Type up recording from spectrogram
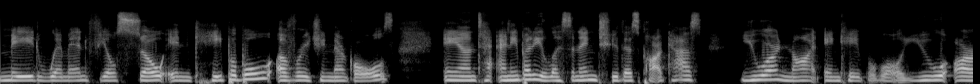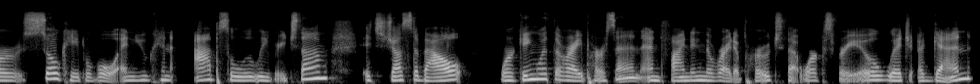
made women feel so incapable of reaching their goals. And to anybody listening to this podcast, you are not incapable. You are so capable and you can absolutely reach them. It's just about working with the right person and finding the right approach that works for you, which again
